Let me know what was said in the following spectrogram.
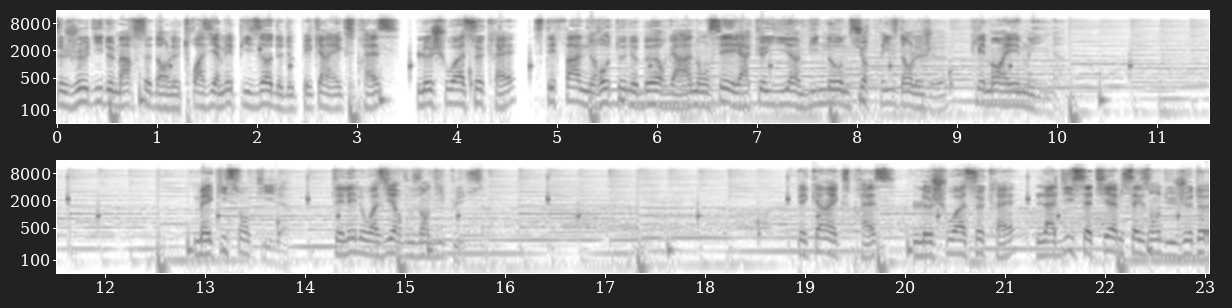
ce jeudi de mars dans le troisième épisode de Pékin Express, le choix secret, Stéphane Rothenberg a annoncé et accueilli un binôme surprise dans le jeu, Clément et Emeline. Mais qui sont-ils? Télé Loisirs vous en dit plus. Pékin Express, le choix secret, la 17e saison du jeu de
